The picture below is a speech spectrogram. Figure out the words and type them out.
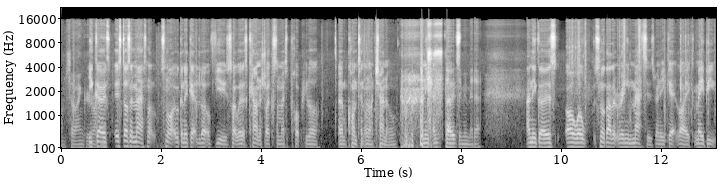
I'm so angry. He right goes, it doesn't matter. It's not. It's not like we're gonna get a lot of views. It's like whether it's Counter Strike is the most popular um, content on our channel, and he- and he Just stoves goes- him in midair. And he goes, oh well, it's not that it really matters when you get like maybe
